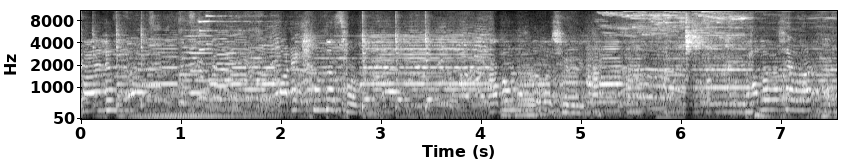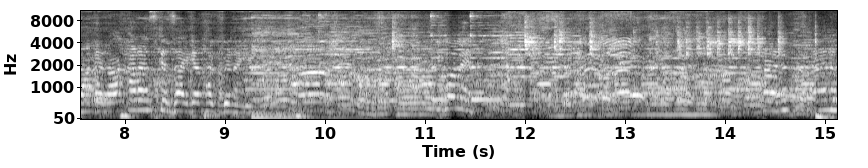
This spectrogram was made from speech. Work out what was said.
হ্যালো অনেক সুন্দর ছবি। আবার ভালোবাসা ভালোবাসার মানে রাখার আজকে জায়গা থাকবে না কি বলেন? হ্যালো হ্যালো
